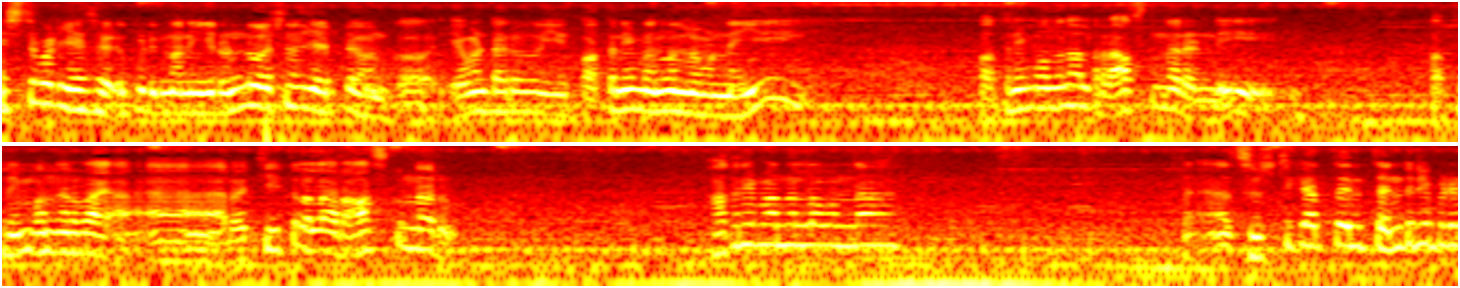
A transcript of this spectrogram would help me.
ఇష్టపడి చేశాడు. ఇప్పుడు మనం ఈ రెండు వచనాలు చెప్పామనుకో ఏమంటారు? ఈ కొత్త నిబంధనలు ఉన్నాయి. కొత్త నిబంధనలు రాస్తున్నారండి. కొత్త నిబంధన రచయితలు అలా రాసుకున్నారు. కొత్త నిబంధనలో ఉందా సృష్టికర్త అని తండ్రి ఇప్పుడు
